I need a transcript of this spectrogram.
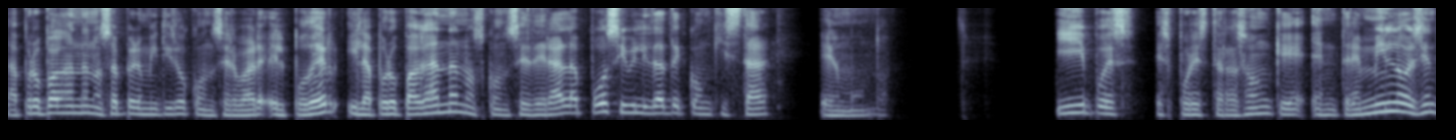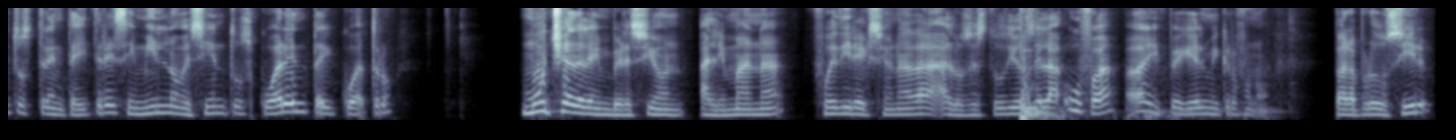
La propaganda nos ha permitido conservar el poder y la propaganda nos concederá la posibilidad de conquistar el mundo. Y pues es por esta razón que entre 1933 y 1944 mucha de la inversión alemana fue direccionada a los estudios de la UFA, ay, pegué el micrófono, para producir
